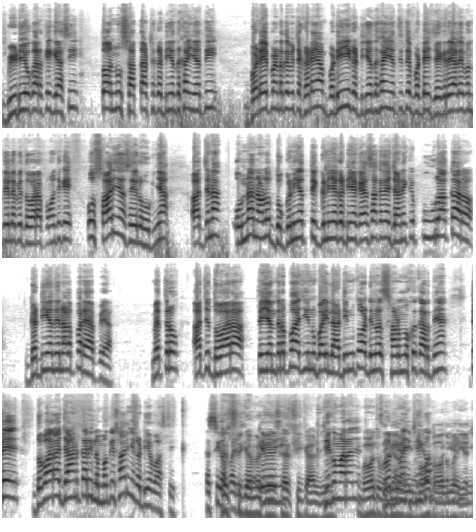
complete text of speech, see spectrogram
ਵੀਡੀਓ ਕਰਕੇ ਗਿਆ ਸੀ। ਤੁਹਾਨੂੰ 7-8 ਗੱਡੀਆਂ ਦਿਖਾਈਆਂ ਤੀ। ਬੜੇ ਪਿੰਡ ਦੇ ਵਿੱਚ ਖੜੇ ਆ, ਬੜੀਆਂ ਗੱਡੀਆਂ ਦਿਖਾਈਆਂ ਤੀ ਤੇ ਵੱਡੇ ਜਿਗਰੇ ਵਾਲੇ ਬੰਦੇ ਲਵੇ ਦੁਆਰਾ ਪਹੁੰਚ ਗਏ। ਉਹ ਸਾਰੀਆਂ ਸੇਲ ਹੋ ਗਈਆਂ। ਅੱਜ ਨਾ ਉਹਨਾਂ ਨਾਲੋਂ ਦੁੱਗਣੀਆਂ ਤਿੱਗਣੀਆਂ ਗੱਡੀਆਂ ਕਹਿ ਸਕਦੇ ਆ, ਜਾਣੀ ਕਿ ਪੂਰਾ ਘਰ ਗੱਡੀਆਂ ਦੇ ਨਾਲ ਭਰਿਆ ਪਿਆ। ਮਿੱਤਰੋ ਅੱਜ ਦੁਬਾਰਾ ਤੇਜਿੰਦਰ ਭਾਜੀ ਨੂੰ ਬਾਈ ਲਾਡੀ ਨੂੰ ਤੁਹਾਡੇ ਨਾਲ ਸਨਮੁਖ ਕਰਦੇ ਆ ਤੇ ਦੁਬਾਰਾ ਜਾਣਕਾਰੀ ਲਵਾਂਗੇ ਸਾਰੀਆਂ ਗੱਡੀਆਂ ਵਾਸਤੇ। ਅਕਾਲ ਭਾਜੀ। ਕਿਵੇਂ ਹੋ ਜੀ? ਸਤਿ ਸ਼੍ਰੀ ਅਕਾਲ ਜੀ। ਠੀਕ ਹੋ ਮਹਾਰਾਜ? ਬਹੁਤ ਵਧੀਆ ਜੀ ਠੀਕ ਹੋ? ਬਹੁਤ ਵਧੀਆ ਜੀ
